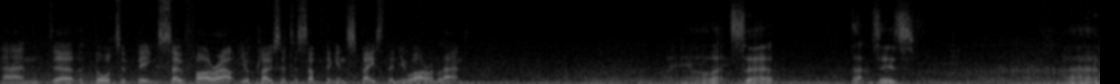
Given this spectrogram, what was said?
And the thought of being so far out, you're closer to something in space than you are on land. Well, that's that is, um,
